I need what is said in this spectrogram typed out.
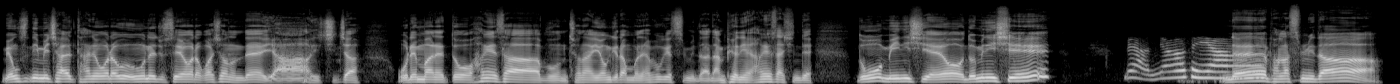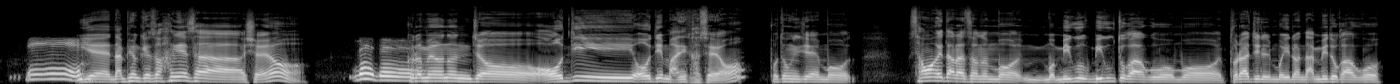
명수님이 잘 다녀오라고 응원해 주세요. 라고 하셨는데, 야, 진짜 오랜만에 또 항해사분 전화 연결 한번 해보겠습니다. 남편이 항해사신데, 노미니 씨예요 노미니 씨? 네, 안녕하세요. 네, 반갑습니다. 네. 예, 남편께서 항해사셔요. 네, 네. 그러면은 저 어디 어디 많이 가세요? 보통 이제 뭐 상황에 따라서는 뭐 뭐 미국 미국도 가고 뭐 브라질 뭐 이런 남미도 가고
